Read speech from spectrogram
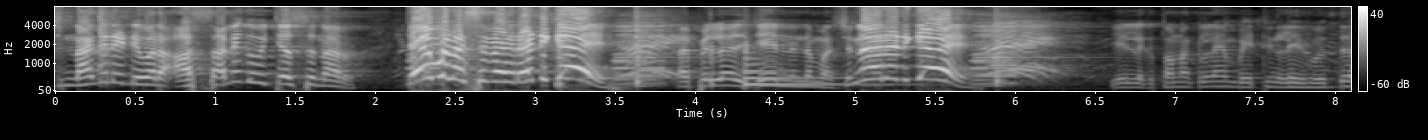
చిన్నగిరెడ్డి వారు ఆ సనకు విచ్చేస్తున్నారు. జయముల రెడ్డికే ఆ పిల్లలు చేయండి మా చిన్నగిరెడ్డికే వీళ్ళకి తొనకలేం పెట్టిన లేవద్దు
